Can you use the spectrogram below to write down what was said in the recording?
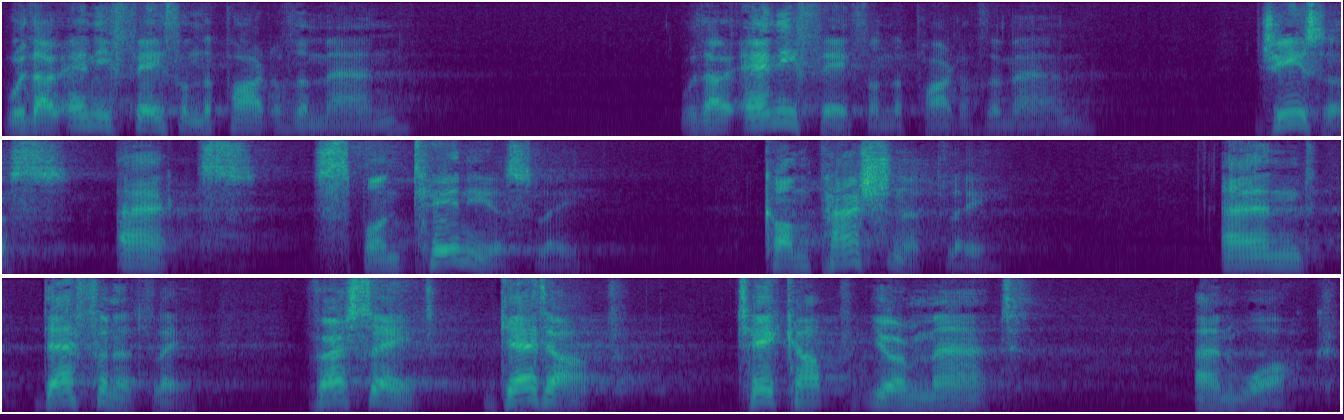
without any faith on the part of the man, without any faith on the part of the man, Jesus acts spontaneously, compassionately, and definitely. Verse 8 Get up, take up your mat, and walk.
